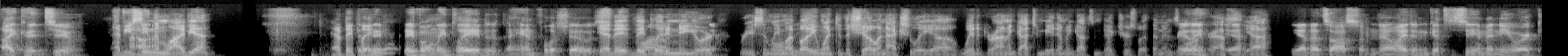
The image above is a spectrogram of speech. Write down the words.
i could too Have you Uh, seen them live yet? Have they played? they, yet? they've only played a a handful of shows Yeah, they they played in New York recently. My buddy shit. went to the show and actually uh, waited around and got to meet him and got some pictures with him and some Really? autographs. Yeah. Yeah. Yeah, that's awesome. No, I didn't get to see him in New York.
